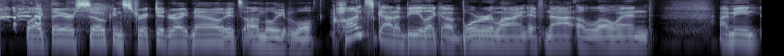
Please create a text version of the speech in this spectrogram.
like they are so constricted right now, it's unbelievable. Hunt's got to be like a borderline, if not a low end. I mean,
